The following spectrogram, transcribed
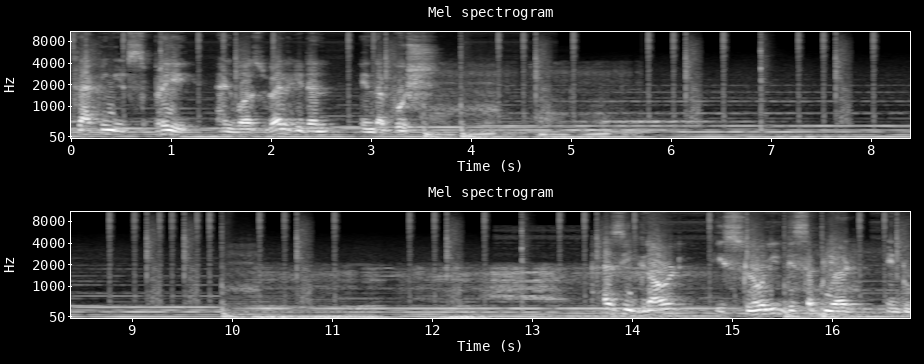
tracking its prey and was well hidden in the bush. As he growled, he slowly disappeared into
